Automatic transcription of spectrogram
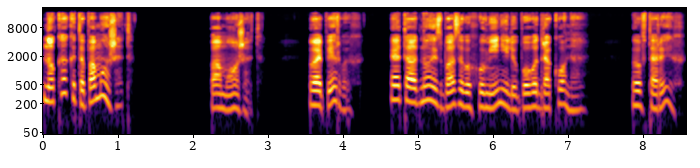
Но как это поможет? Поможет. Во-первых, это одно из базовых умений любого дракона. Во-вторых,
